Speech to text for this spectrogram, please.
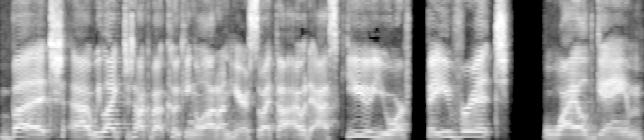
But uh, we like to talk about cooking a lot on here, so I thought I would ask you your favorite wild game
